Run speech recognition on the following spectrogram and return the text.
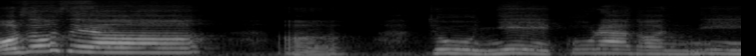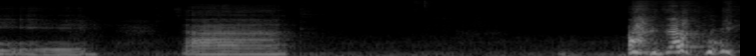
어서 오세요. 어, 좋니 꾸락 언니. 자, 언니.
